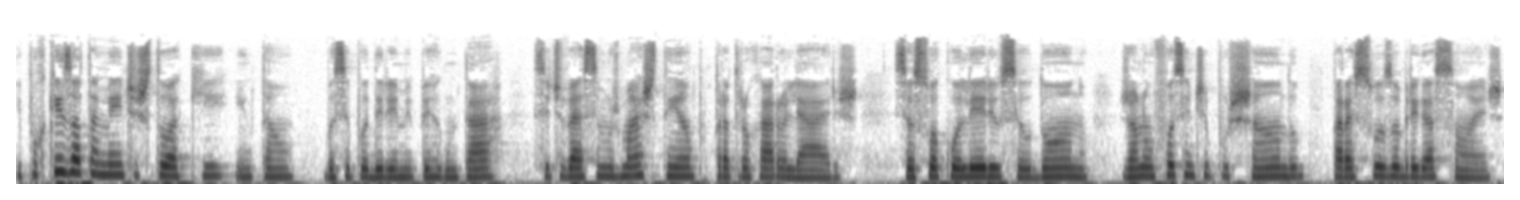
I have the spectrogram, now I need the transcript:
E por que exatamente estou aqui, então? Você poderia me perguntar se tivéssemos mais tempo para trocar olhares, se a sua coleira e o seu dono já não fossem te puxando para as suas obrigações,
